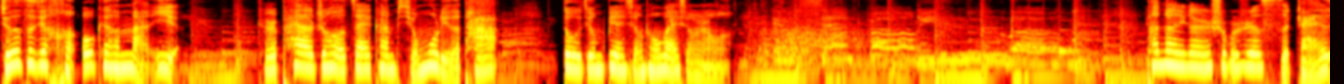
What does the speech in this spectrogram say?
觉得自己很 OK，很满意。可是拍了之后再看屏幕里的他，都已经变形成外星人了。判断一个人是不是死宅，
